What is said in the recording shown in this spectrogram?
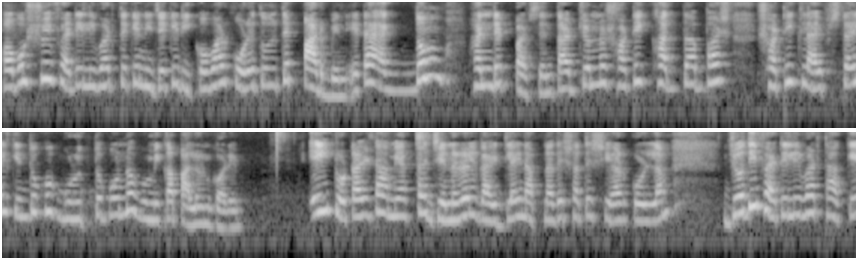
অবশ্যই ফ্যাটি লিভার থেকে নিজেকে রিকভার করে তুলতে পারবেন। এটা একদম হান্ড্রেড পারসেন্ট তার জন্য সঠিক খাদ্যাভ্যাস, সঠিক লাইফস্টাইল কিন্তু খুব গুরুত্বপূর্ণ ভূমিকা পালন করে। এই টোটালটা আমি একটা জেনারেল গাইডলাইন আপনাদের সাথে শেয়ার করলাম। যদি ফ্যাটি লিভার থাকে,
